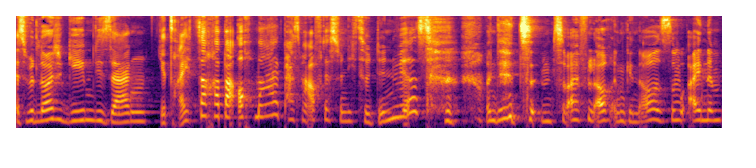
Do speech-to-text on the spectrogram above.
Es wird Leute geben, die sagen, jetzt reicht's doch aber auch mal, pass mal auf, dass du nicht zu dünn wirst. Und jetzt im Zweifel auch in genau so einem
